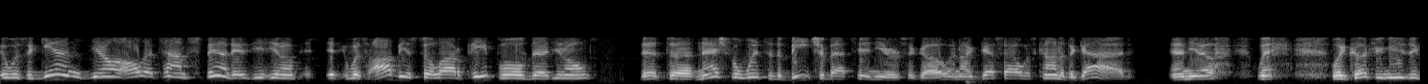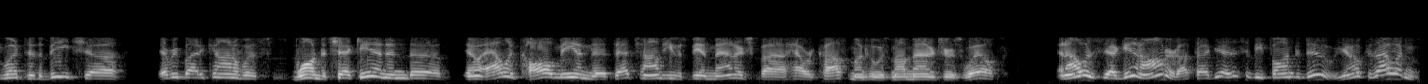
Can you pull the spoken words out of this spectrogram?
it was again, you know, all that time spent. It, you know, it, it was obvious to a lot of people that you know that uh, Nashville went to the beach about ten years ago, and I guess I was kind of the guide. And you know, when when country music went to the beach, uh, everybody kind of was wanting to check in. And uh, you know, Alan called me, and at that time he was being managed by Howard Kaufman, who was my manager as well. And I was again honored. I thought, yeah, this would be fun to do, you know, because I wasn't,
